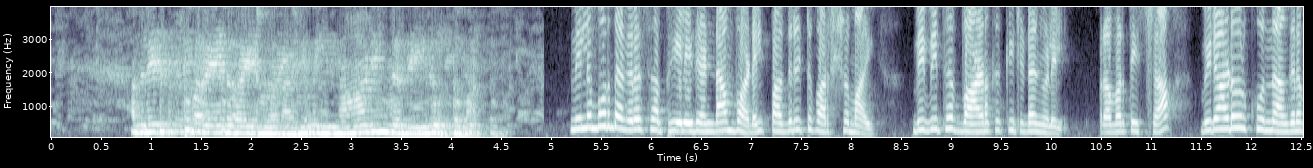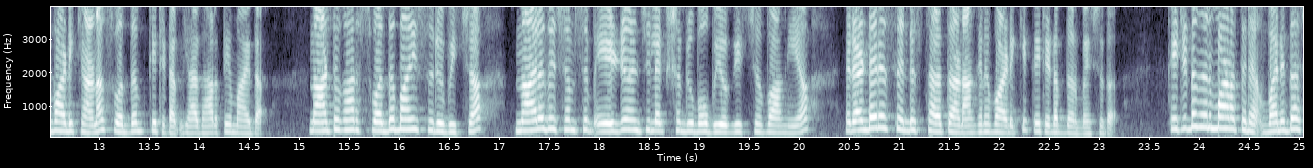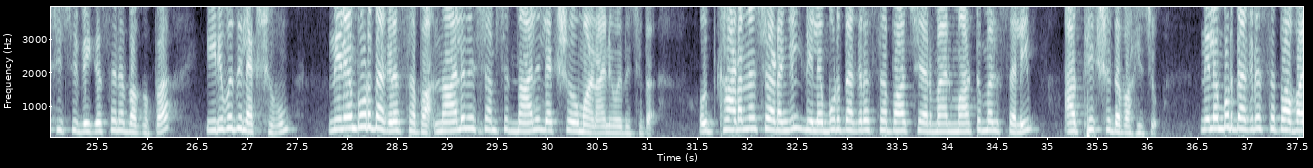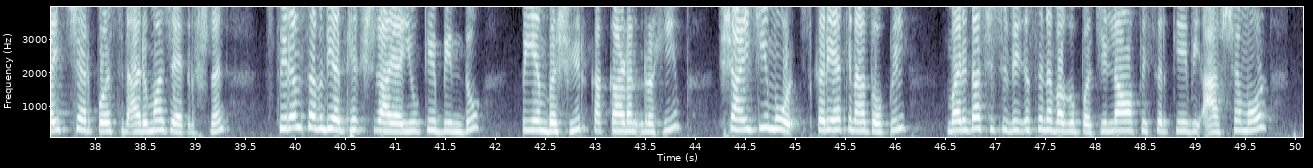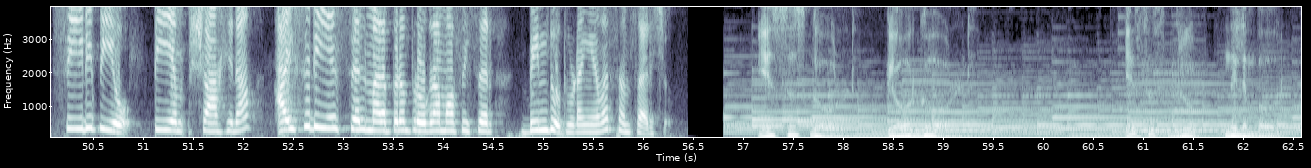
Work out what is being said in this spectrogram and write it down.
അതിലെടുത്തു പറയേണ്ടതായിട്ടുള്ള കാര്യം ഈ നാടിന്റെ നേതൃത്വമാണ്. നിലമ്പൂർ നഗരസഭയിലെ രണ്ടാം വാർഡിൽ പതിനെട്ട് വർഷമായി വിവിധ വാടക കെട്ടിടങ്ങളിൽ പ്രവർത്തിച്ച വിരാടൂർ കുന്ന് അംഗനവാടിക്കാണ് സ്വന്തം കെട്ടിടം യാഥാർത്ഥ്യമായത്. നാട്ടുകാർ സ്വന്തമായി സ്വരൂപിച്ച നാല് ദശാംശം ഏഴ് അഞ്ച് ലക്ഷം രൂപ ഉപയോഗിച്ച് വാങ്ങിയ രണ്ടര സെന്റ് സ്ഥലത്താണ് അംഗനവാടിക്ക് കെട്ടിടം നിർമ്മിച്ചത്. കെട്ടിട നിർമ്മാണത്തിന് വനിതാ ശിശു വികസന വകുപ്പ് ഇരുപത് ലക്ഷവും നിലമ്പൂർ നഗരസഭ നാല് ദശാംശം നാല് ലക്ഷവുമാണ് അനുവദിച്ചത്. ഉദ്ഘാടന ചടങ്ങിൽ നിലമ്പൂർ നഗരസഭ ചെയർമാൻ മാട്ടുമൽ സലീം അധ്യക്ഷത വഹിച്ചു. നിലമ്പൂർ നഗരസഭ വൈസ് ചെയർപേഴ്സൺ അരുമ ജയകൃഷ്ണൻ സ്ഥിരം സമിതി അധ്യക്ഷരായ U K Bindu P M Basheer Kakkadan Raheem Shaiji Mol സ്കറിയാക്കിനാത്തോപ്പിൽ വനിതാ ശിശു വികസന വകുപ്പ് ജില്ലാ officer K V Ashamol C D P O T M Shahina I C D S L Malappuram programme officer Bindu തുടങ്ങിയവർ സംസാരിച്ചു. Gold gold. ഗ്രൂപ്പ് നിലമ്പൂർ.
